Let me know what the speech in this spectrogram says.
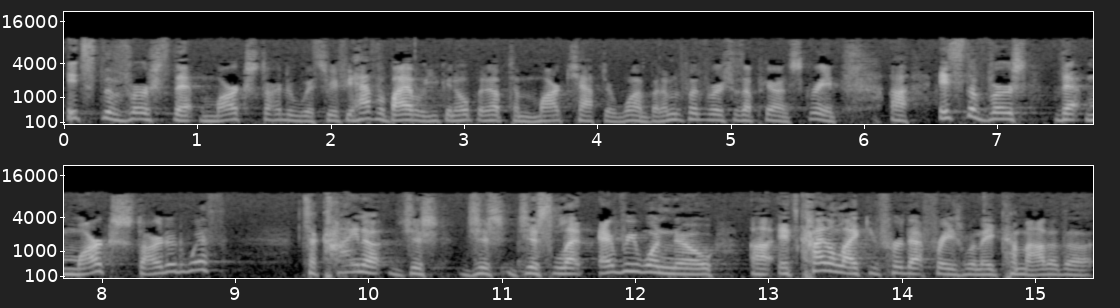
it's the verse that Mark started with. So if you have a Bible, you can open up to Mark chapter 1, but I'm going to put verses up here on screen. Uh, it's the verse that Mark started with to kind of just, just, just let everyone know. Uh, it's kind of like you've heard that phrase when they come out of the,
